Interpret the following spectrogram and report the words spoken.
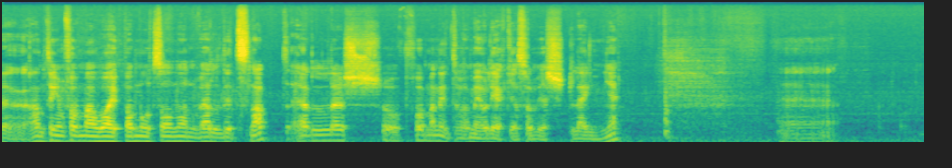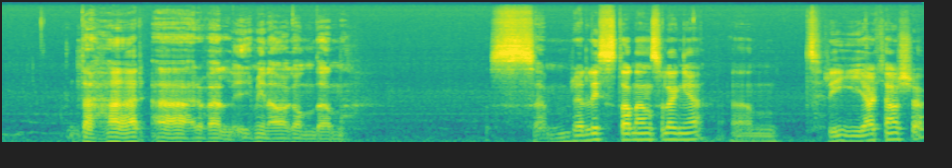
Eh, antingen får man wipa motståndaren väldigt snabbt eller så får man inte vara med och leka så värst länge. Eh, det här är väl i mina ögon den sämre listan än så länge. En trea kanske.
